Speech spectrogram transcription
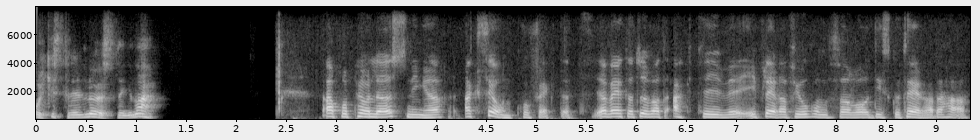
orkestrere løsningene. Apropå løsninger, Aksion-prosjektet. Jeg vet at du har vært aktiv i flere forum for å diskutere det her.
